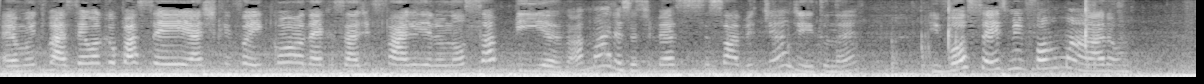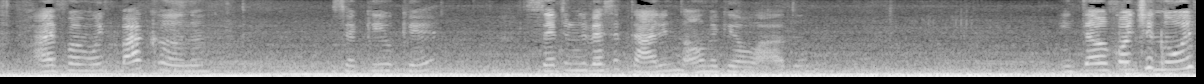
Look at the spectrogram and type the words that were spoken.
É muito fácil. Tem uma que eu passei, acho que foi Icó, né? Que é a cidade de Fagner, eu não sabia. Ah, Mária, se eu tivesse, você sabe, tinha dito, né? E vocês me informaram. Aí foi muito bacana. Esse aqui o quê? Centro universitário enorme aqui ao lado. Então continue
